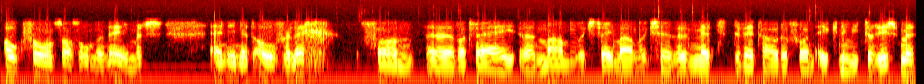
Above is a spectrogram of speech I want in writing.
ook voor ons als ondernemers. En in het overleg van uh, wat wij uh, maandelijks, twee maandelijks hebben met de wethouder van Economie Toerisme.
